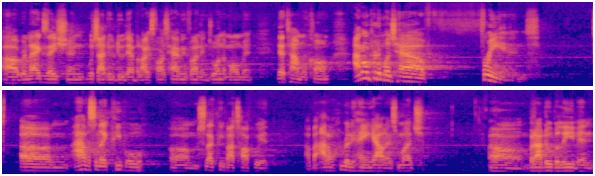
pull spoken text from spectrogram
uh, relaxation, which I do do that, but like as far as having fun, and enjoying the moment, that time will come. I don't pretty much have friends. Um, I have a select people, um, select people I talk with, uh, but I don't really hang out as much. Um, but I do believe in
